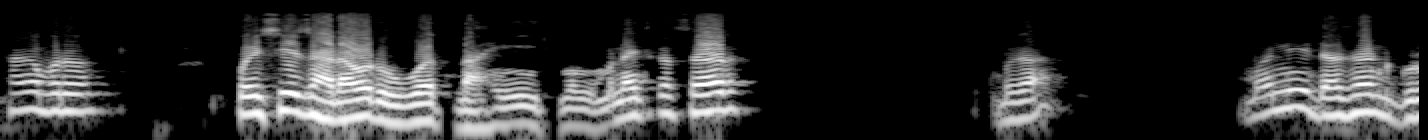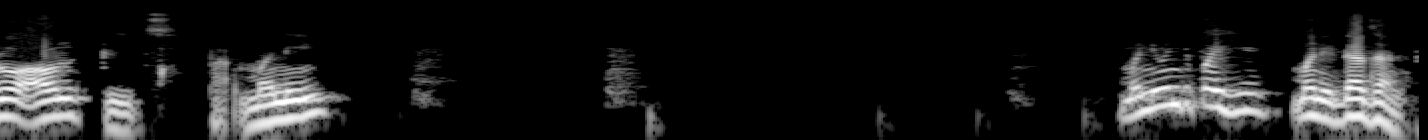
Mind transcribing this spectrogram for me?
सांगा बरं. पैसे झाडावर उगवत नाहीत. मग म्हणायचं का सर बघा money doesn't grow on trees money money म्हणजे पैसे money doesn't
